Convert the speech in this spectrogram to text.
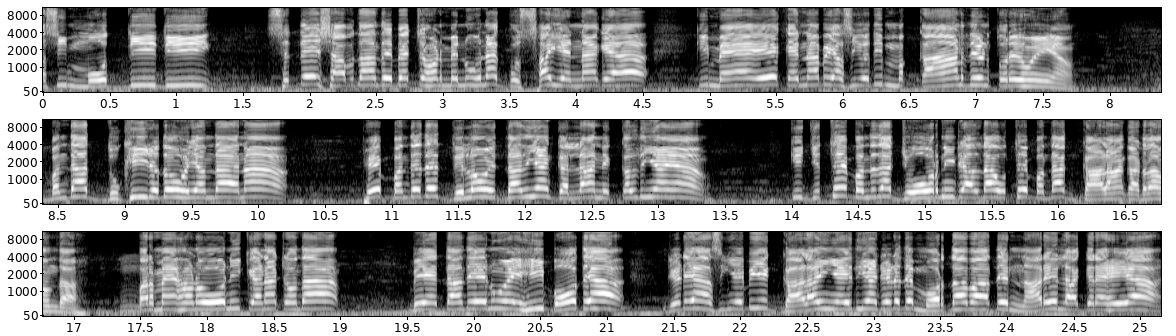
ਅਸੀਂ ਮੋਦੀ ਦੀ ਸਿੱਧੇ ਸ਼ਬਦਾਂ ਦੇ ਵਿੱਚ ਹੁਣ ਮੈਨੂੰ ਨਾ ਗੁੱਸਾ ਹੀ ਇੰਨਾ ਗਿਆ ਕਿ ਮੈਂ ਇਹ ਕਹਿਣਾ ਵੀ ਅਸੀਂ ਉਹਦੀ ਮਕਾਨ ਦੇਣ ਤੁਰੇ ਹੋਏ ਆ। ਬੰਦਾ ਦੁਖੀ ਜਦੋਂ ਹੋ ਜਾਂਦਾ ਹੈ ਨਾ, ਫਿਰ ਬੰਦੇ ਦੇ ਦਿਲੋਂ ਇਦਾਂ ਦੀਆਂ ਗੱਲਾਂ ਨਿਕਲਦੀਆਂ ਆ। ਕਿ ਜਿੱਥੇ ਬੰਦੇ ਦਾ ਜ਼ੋਰ ਨਹੀਂ ਚੱਲਦਾ ਉੱਥੇ ਬੰਦਾ ਗਾਲਾਂ ਕੱਢਦਾ ਹੁੰਦਾ। ਪਰ ਮੈਂ ਹੁਣ ਉਹ ਨਹੀਂ ਕਹਿਣਾ ਚਾਹੁੰਦਾ ਵੀ ਇਦਾਂ ਦੇ ਇਹਨੂੰ ਇਹੀ ਬਹੁਤ ਆ ਜਿਹੜੇ ਅਸੀਂ ਇਹ ਵੀ ਇਹ ਗਾਲਾਂ ਹੀ ਆ ਇਹਦੀਆਂ ਜਿਹੜੇ ਤੇ ਮੁਰਦਾਬਾਦ ਦੇ ਨਾਰੇ ਲੱਗ ਰਹੇ ਆ।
